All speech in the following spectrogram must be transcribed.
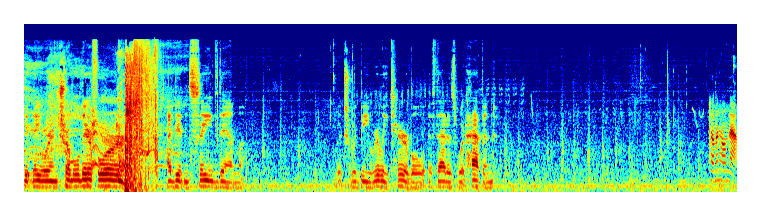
that they were in trouble, therefore I didn't save them. Which would be really terrible if that is what happened. Coming home now.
